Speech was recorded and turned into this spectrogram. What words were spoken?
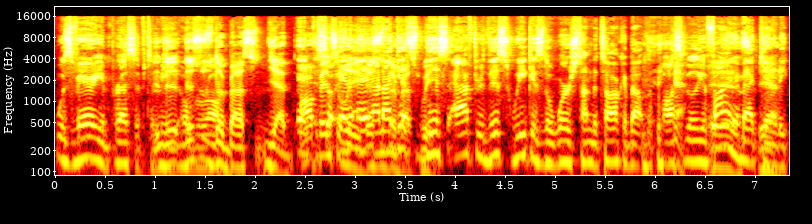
was very impressive to me. Th- this overall. is the best. Yeah, And so- offensively, and, and- and is I their guess this after this week is the worst time to talk about the possibility of it firing is, Matt yeah. Kennedy.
